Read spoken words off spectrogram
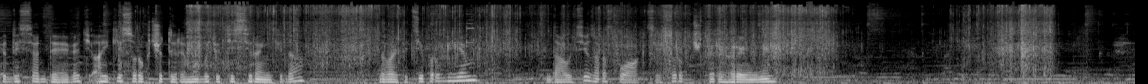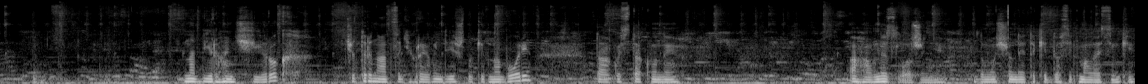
59. А які 44? Мабуть, оці сіренькі, да? Давайте ці проб'ємо. Да, оці зараз по акції. 44 гривні. Набір ганчірок. 14 гривень, дві штуки в наборі. Так, ось так вони. Ага, вони зложені. Думаю, що вони такі досить малесенькі.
